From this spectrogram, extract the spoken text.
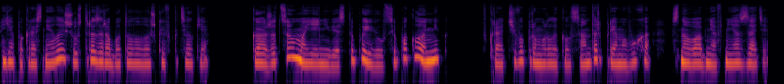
Я покраснела и шустро заработала ложкой в котелке. «Кажется, у моей невесты появился поклонник», — вкратчиво промурлыкал Сандер прямо в ухо, снова обняв меня сзади.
